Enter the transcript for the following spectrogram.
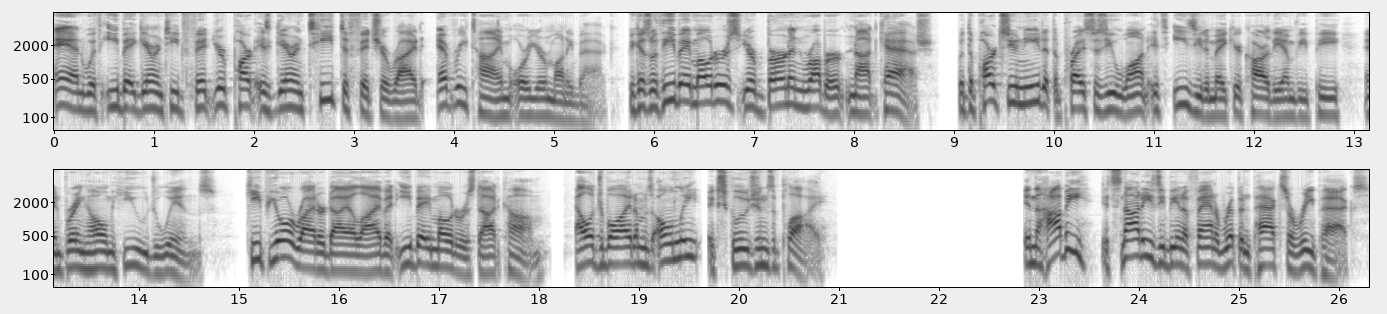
And with eBay Guaranteed Fit, your part is guaranteed to fit your ride every time or your money back. Because with eBay Motors, you're burning rubber, not cash. With the parts you need at the prices you want, it's easy to make your car the MVP and bring home huge wins. Keep your ride or die alive at ebaymotors.com. Eligible items only, exclusions apply. In the hobby, it's not easy being a fan of ripping packs or repacks.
